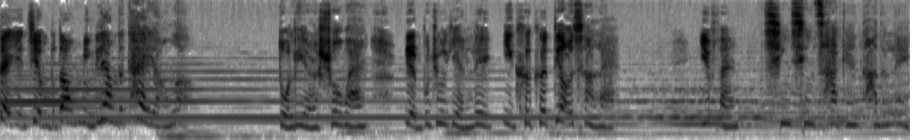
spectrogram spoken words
再也见不到明亮的太阳了。朵莉儿说完，忍不住眼泪一颗颗掉下来。伊凡轻轻擦干她的泪。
